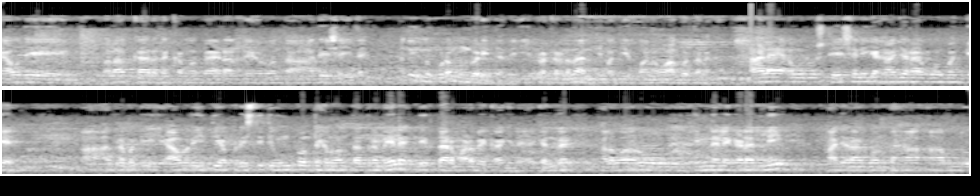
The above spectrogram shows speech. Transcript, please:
ಯಾವುದೇ ಬಲಾತ್ಕಾರದ ಕ್ರಮ ಬೇಡ ಅಂತ ಹೇಳುವಂಥ ಆದೇಶ ಇದೆ. ಅದು ಇನ್ನು ಕೂಡ ಮುಂದುವರಿಯುತ್ತದೆ ಈ ಪ್ರಕರಣದ ಅಂತಿಮ ತೀರ್ಮಾನವೂ ಆಗೋ ತನಕ. ನಾಳೆ ಅವರು ಸ್ಟೇಷನಿಗೆ ಹಾಜರಾಗುವ ಬಗ್ಗೆ ಅದರ ಬಗ್ಗೆ ಯಾವ ರೀತಿಯ ಪರಿಸ್ಥಿತಿ ಉಂಟು ಅಂತ ಹೇಳುವಂಥದ್ರ ಮೇಲೆ ನಿರ್ಧಾರ ಮಾಡಬೇಕಾಗಿದೆ. ಯಾಕೆಂದರೆ ಹಲವಾರು ಹಿನ್ನೆಲೆಗಳಲ್ಲಿ ಹಾಜರಾಗುವಂತಹ ಆ ಒಂದು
